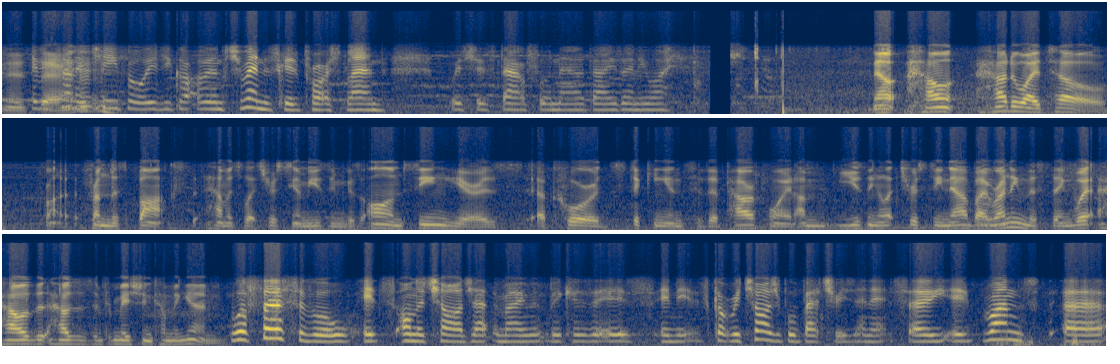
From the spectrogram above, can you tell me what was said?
it's If it's kind of cheap or if you've got a tremendous good price plan, which is doubtful nowadays anyway. Now, how how do I tell from this box how much electricity I'm using? Because all I'm seeing here is a cord sticking into the PowerPoint. I'm using electricity now by running this thing. What, how th- how's this information coming in? Well, first of all, it's on a charge at the moment because it is, and it's got rechargeable batteries in it, so it runs uh,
